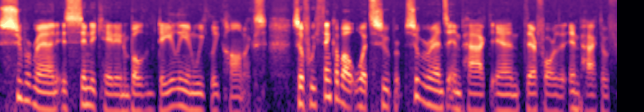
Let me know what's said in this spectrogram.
Superman is syndicated in both daily and weekly comics. So if we think about what super, Superman's impact and therefore the impact of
